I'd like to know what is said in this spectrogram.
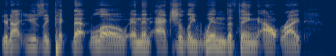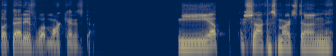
you're not usually picked that low and then actually win the thing outright, but that is what Marquette has done. Yep. Shaka Smart's done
